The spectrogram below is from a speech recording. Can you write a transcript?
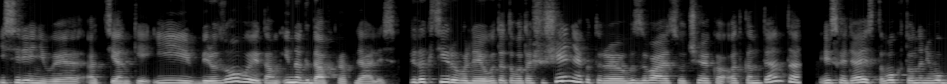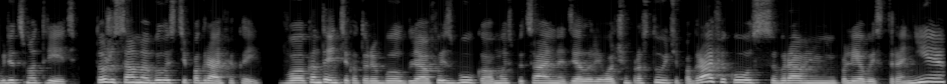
и сиреневые оттенки, и бирюзовые там иногда вкраплялись. Редактировали вот это вот ощущение, которое вызывается у человека от контента, исходя из того, кто на него будет смотреть. То же самое было с типографикой. В контенте, который был для Фейсбука, мы специально делали очень простую типографику с выравниванием по левой стороне,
